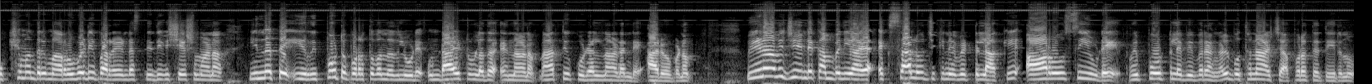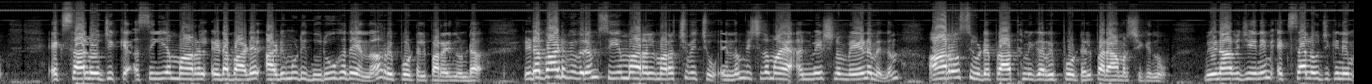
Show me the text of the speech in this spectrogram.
മുഖ്യമന്ത്രി മറുപടി പറയേണ്ട സ്ഥിതിവിശേഷമാണ് ഇന്നത്തെ ഈ റിപ്പോർട്ട് പുറത്തുവന്നതിലൂടെ ഉണ്ടായിട്ടുള്ളത് എന്നാണ് മാത്യു കുഴൽനാടന്റെ ആരോപണം. വീണ വിജയന്റെ കമ്പനിയായ എക്സാലോജിക്കിനെ വെട്ടിലാക്കി ആർ റിപ്പോർട്ടിലെ വിവരങ്ങൾ ബുധനാഴ്ച പുറത്തെത്തിയിരുന്നു. Exalogic C M R L ഇടപാടിൽ അടിമുടി ദുരൂഹതയെന്ന് റിപ്പോർട്ടിൽ പറയുന്നുണ്ട്. ഇടപാട് വിവരം സി എം ആർ എൽ മറച്ചുവെച്ചു എന്നും വിശദമായ അന്വേഷണം വേണമെന്നും ആർ ഒ സിയുടെ പ്രാഥമിക റിപ്പോർട്ടിൽ പരാമർശിക്കുന്നു. വീണാ വിജയനെയും എക്സാലോജിക്കിനെയും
